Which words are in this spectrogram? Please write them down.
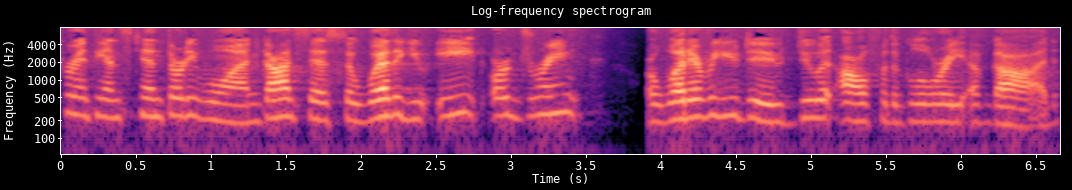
Corinthians 10:31. God says, "So whether you eat or drink or whatever you do, do it all for the glory of God."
